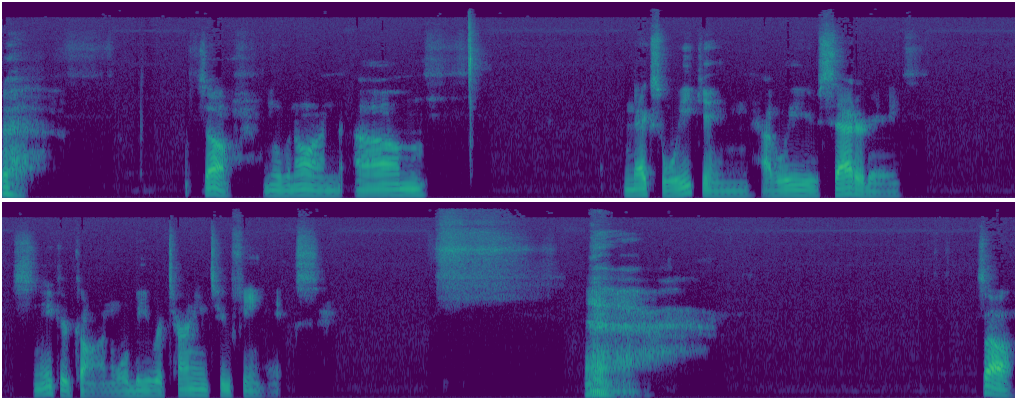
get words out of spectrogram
so, moving on. Um, next weekend, I believe Saturday, SneakerCon will be returning to Phoenix. so,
